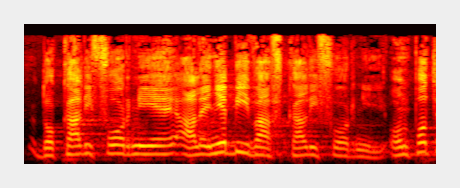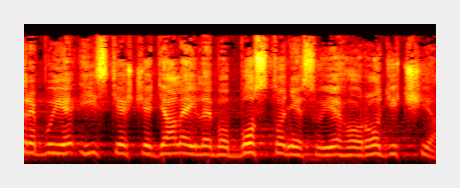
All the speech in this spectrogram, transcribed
do Kalifornie, ale nebýva v Kalifornii. On potrebuje ísť ešte ďalej, lebo v Bostone sú jeho rodičia.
